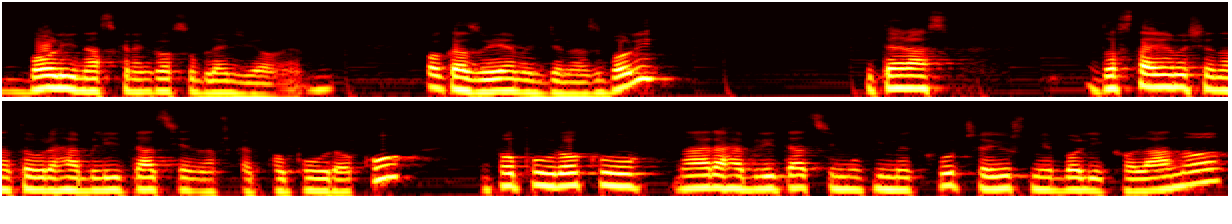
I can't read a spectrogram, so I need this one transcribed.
boli nas kręgosłup lędźwiowy. Pokazujemy, gdzie nas boli i teraz dostajemy się na tą rehabilitację na przykład po pół roku po pół roku na rehabilitacji mówimy, kurczę, już mnie boli kolano,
